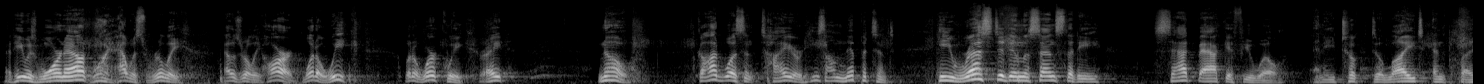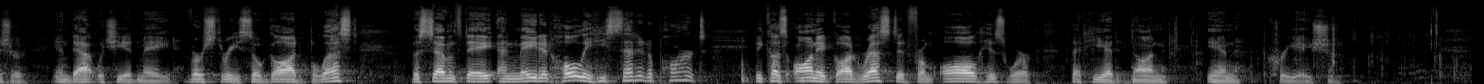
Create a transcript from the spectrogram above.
That he was worn out? Boy, that was really, that was really hard. What a week. What a work week, right? No, God wasn't tired. He's omnipotent. He rested in the sense that he sat back, if you will, and he took delight and pleasure in that which he had made. Verse 3 So God blessed the seventh day and made it holy. He set it apart because on it God rested from all his work that he had done in creation.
